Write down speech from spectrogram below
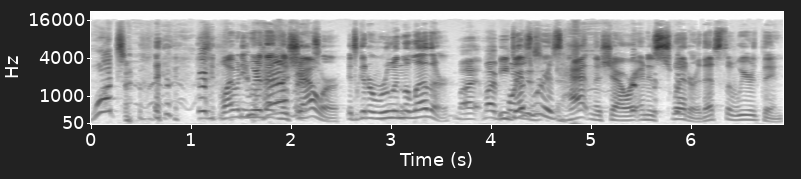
What? Why would he You wear that in the have it. shower? It's going to ruin the leather. My- my he point does is- wear his hat in the shower and his sweater. That's the weird thing.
